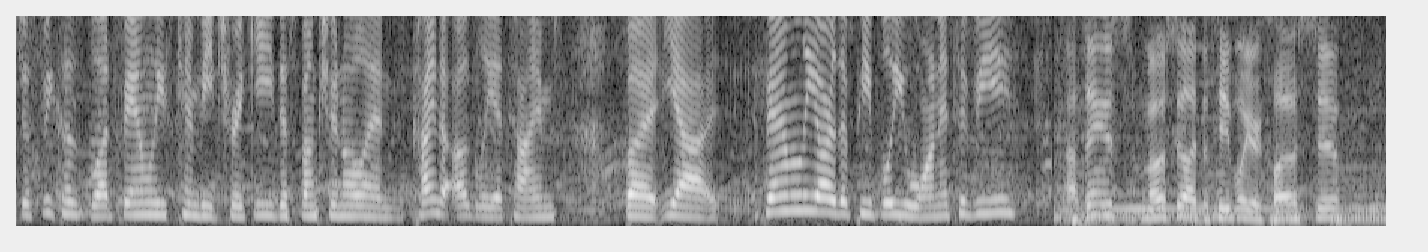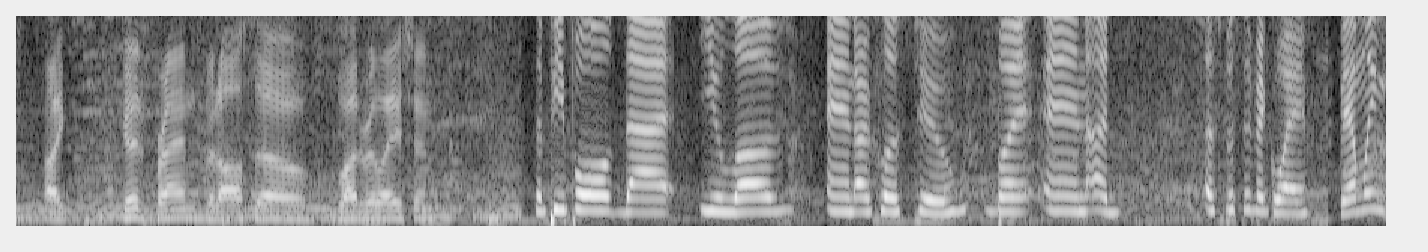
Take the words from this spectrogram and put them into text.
Just because blood families can be tricky, dysfunctional, and kind of ugly at times. But yeah, family are the people you want it to be. I think it's mostly like the people you're close to, like good friends, but also blood relation. The people that you love and are close to, but in a, a specific way. Family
